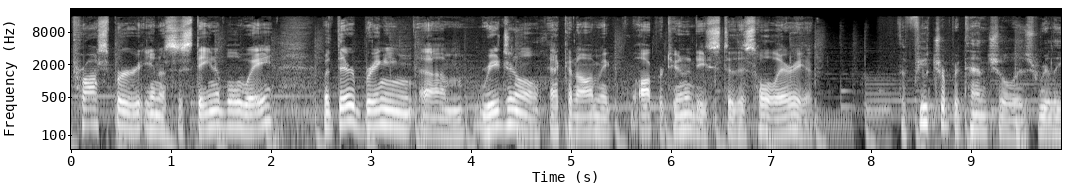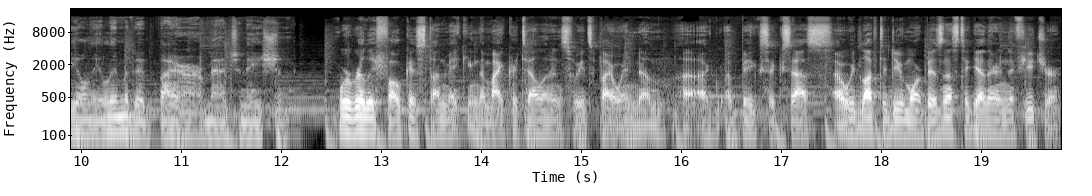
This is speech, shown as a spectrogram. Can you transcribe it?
prosper in a sustainable way, but they're bringing um, regional economic opportunities to this whole area. The future potential is really only limited by our imagination. We're really focused on making the Microtel Inn and Suites by Wyndham a, a big success. Uh, we'd love to do more business together in the future.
